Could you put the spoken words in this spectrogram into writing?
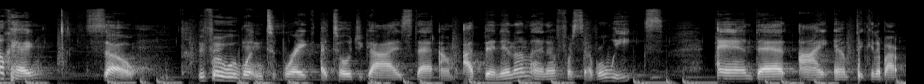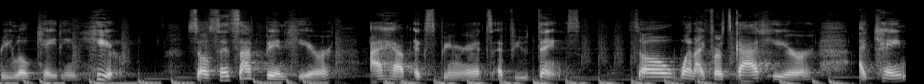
Okay, so before we went into break, I told you guys that um, I've been in Atlanta for several weeks and that I am thinking about relocating here. So, since I've been here, I have experienced a few things. So, when I first got here, I came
